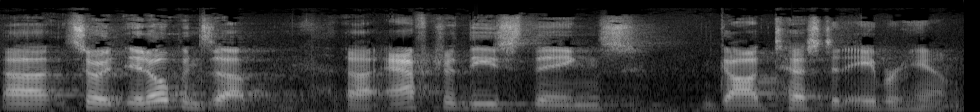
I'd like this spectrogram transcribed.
Uh, so it, it, opens up. Uh, after these things, God tested Abraham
